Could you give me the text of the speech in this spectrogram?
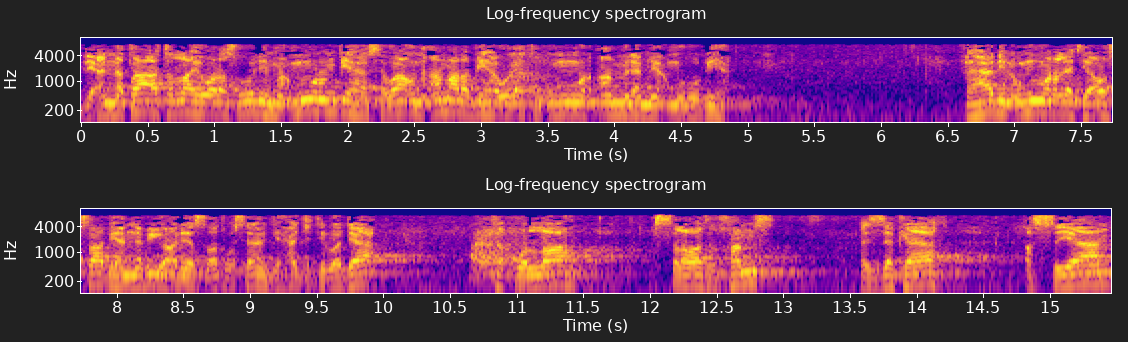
لأن طاعة الله ورسوله مأمور بها سواء أمر بها ولاة الأمور أم لم يأمروا بها. فهذه الأمور التي أوصى بها النبي عليه الصلاة والسلام في حجة الوداع تقوى الله الصلوات الخمس الزكاة الصيام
